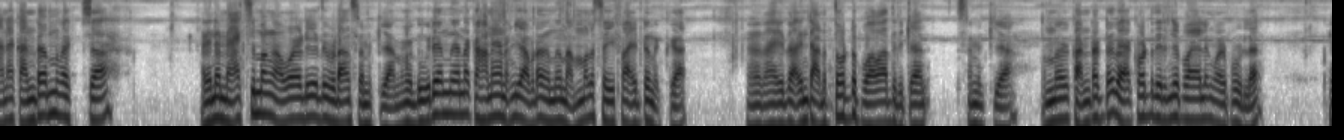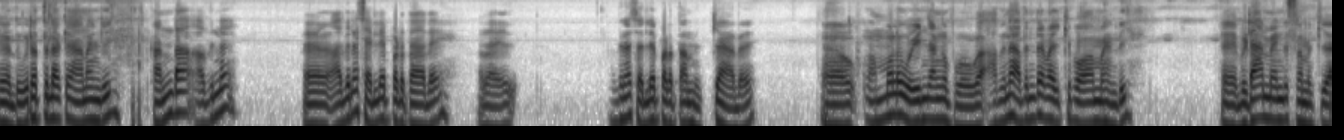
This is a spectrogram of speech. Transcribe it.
ആന കണ്ടെന്ന് വെച്ചാൽ അതിനെ മാക്സിമം അവോയ്ഡ് ചെയ്ത് വിടാൻ ശ്രമിക്കുക. നിങ്ങൾ ദൂരെ നിന്ന് തന്നെ കാണുകയാണെങ്കിൽ അവിടെ നിന്ന് നമ്മൾ സേഫായിട്ട് നിൽക്കുക. അതായത് അതിന്റെ അടുത്തോട്ട് പോവാതിരിക്കാൻ ശ്രമിക്കുക. നമ്മൾ കണ്ടിട്ട് ബാക്കോട്ട് തിരിഞ്ഞ് പോയാലും കുഴപ്പമില്ല. ദൂരത്തിലൊക്കെ ആണെങ്കിൽ കണ്ട അതിനെ അതിനെ ശല്യപ്പെടുത്താതെ അതായത് അതിനെ ശല്യപ്പെടുത്താൻ നിൽക്കാതെ നമ്മൾ ഒഴിഞ്ഞങ്ങ് പോവുക. അതിന് അതിന്റെ വഴിക്ക് പോകാൻ വേണ്ടി വിടാൻ വേണ്ടി ശ്രമിക്കുക.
